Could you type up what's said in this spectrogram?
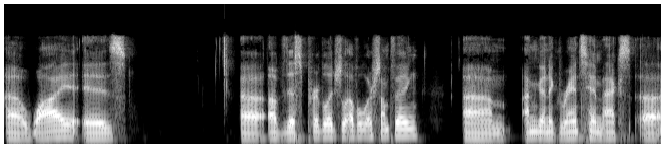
uh, Y is uh, of this privilege level or something, um, I'm going to grant him ac- uh,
